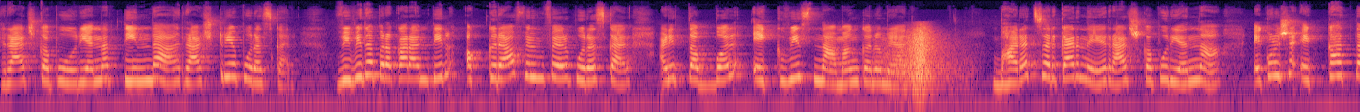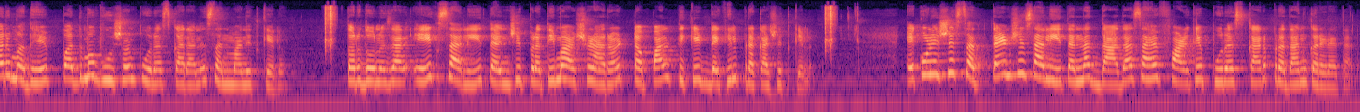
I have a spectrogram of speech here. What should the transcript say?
राज कपूर यांना तीनदा राष्ट्रीय पुरस्कार विविध प्रकारांतील अकरा फिल्मफेअर पुरस्कार आणि तब्बल एकवीस नामांकनं मिळाली. भारत सरकारने राज कपूर यांना एकोणीसशे एकाहत्तरमध्ये पद्मभूषण पुरस्काराने सन्मानित केलं. तर दोन हजार एक साली त्यांची प्रतिमा असणारं टपाल तिकीट देखील प्रकाशित केलं. एकोणीसशे सत्त्याऐंशी साली त्यांना दादासाहेब फाळके पुरस्कार प्रदान करण्यात आला.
